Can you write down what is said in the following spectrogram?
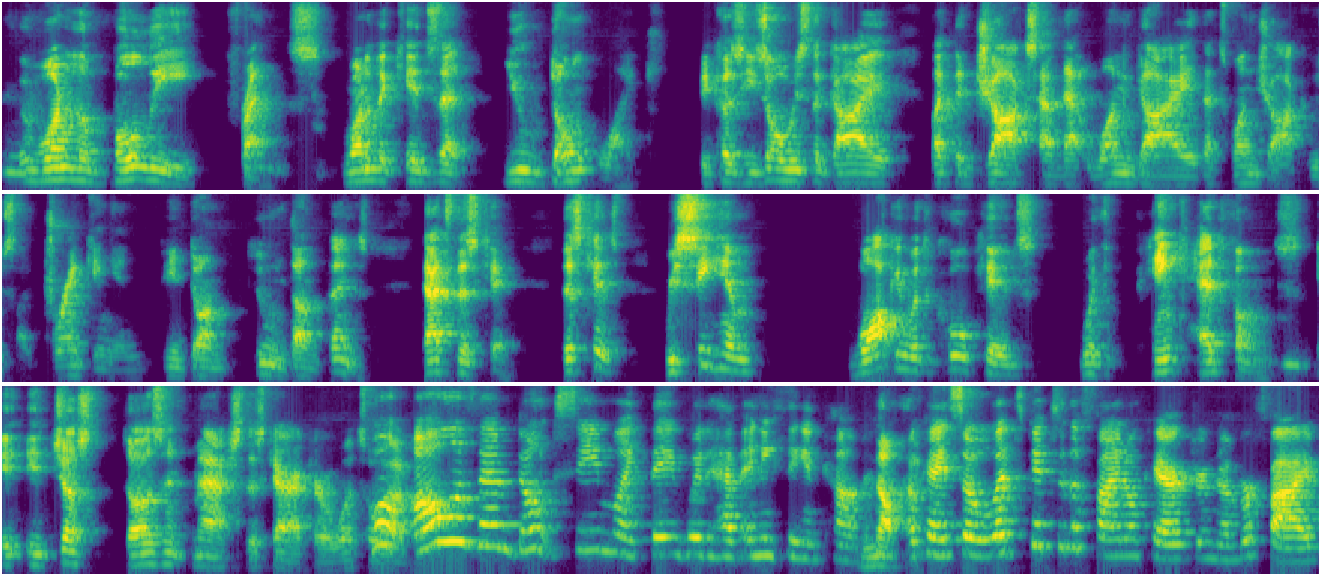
one of the bully friends, one of the kids that you don't like because he's always the guy. Like the jocks have that one guy. That's one jock who's like drinking and being done doing dumb things. That's this kid. This kid's. We see him walking with the cool kids with pink headphones. It, it just doesn't match this character whatsoever. Well, all of them don't seem like they would have anything in common. Nothing. Okay, so let's get to the final character, number five.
